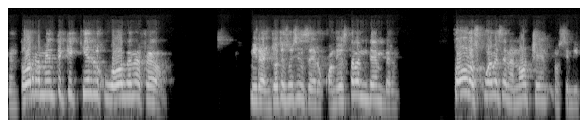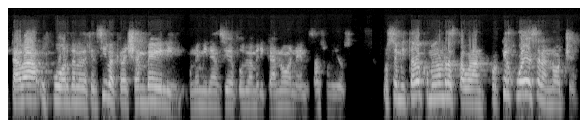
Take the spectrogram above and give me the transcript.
Entonces, realmente, ¿qué quiere el jugador de NFL? Mira, yo te soy sincero, cuando yo estaba en Denver, todos los jueves en la noche nos invitaba un jugador de la defensiva, que era Sean Bailey, una eminencia de fútbol americano en, en Estados Unidos. nos invitaba a comer a un restaurante. ¿Por qué el jueves en la noche?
